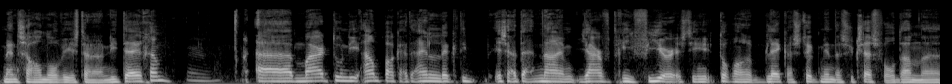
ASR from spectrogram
mensenhandel, wie is daar nou niet tegen? Eh, maar toen die aanpak uiteindelijk... Die is uiteindelijk na een jaar of drie, vier... Is die toch wel bleek een stuk minder succesvol dan, eh,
